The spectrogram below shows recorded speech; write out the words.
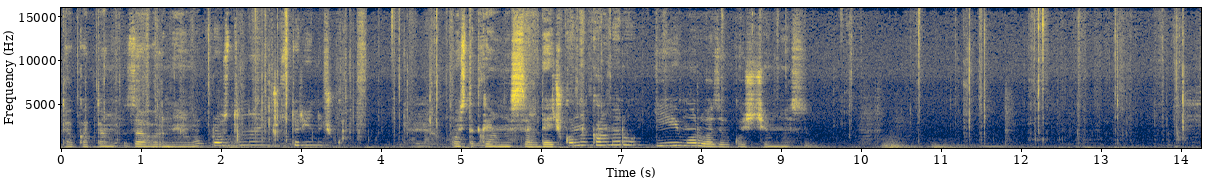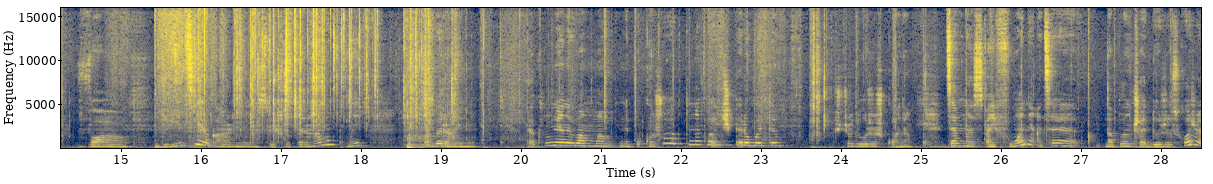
Так, а там загорнемо просто. Ось таке у нас сердечко на камеру і морозивко ще у нас. Вау! Дивіться, як гарно у нас вийшов пергамент. Ми набираємо. Так, ну я вам не покажу, як ті наклеїчки робити, що дуже шкода. Це в нас айфони, а це на планшет дуже схоже.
